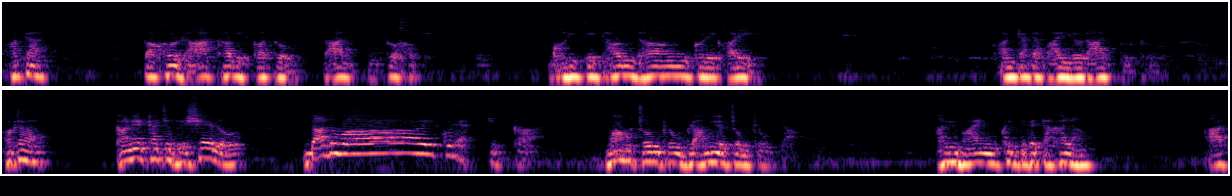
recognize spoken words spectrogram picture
হঠাৎ তখন রাত হবে, কত? রাত দুটো হবে। ঘড়িতে ঢং ঢং করে ঘরে। ঘন্টাটা বাজলো রাত দুটো। হঠাৎ কানের কাছে ভেসে এলো, দাদু ভাই! করে এক চিৎকার। মাও চমকে উঠল, আমিও চমকে উঠলাম। আমি মায়ের মুখের দিকে তাকালাম। আর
